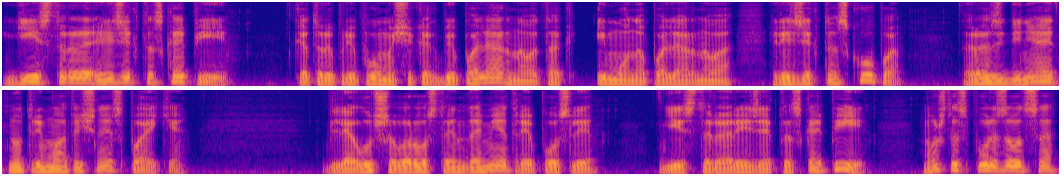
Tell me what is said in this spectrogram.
гистерорезектоскопии – который при помощи как биполярного, так и монополярного резектоскопа разъединяет внутриматочные спайки. Для лучшего роста эндометрия после гистерорезектоскопии может использоваться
